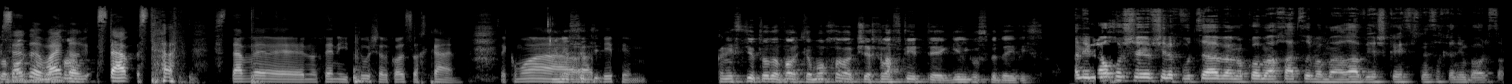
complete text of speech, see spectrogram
בסדר, כמוך. ויינברג, סתיו, סתיו, סתיו אה, נותן עיטוש על כל שחקן. זה כמו הביפים. אני עשיתי אותו דבר כמוך, רק שהחלפתי את אה, גילג'ס בדייוויס. אני לא חושב שלקבוצה במקום ה-11 במערב יש case לשני שחקנים באולסטר.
